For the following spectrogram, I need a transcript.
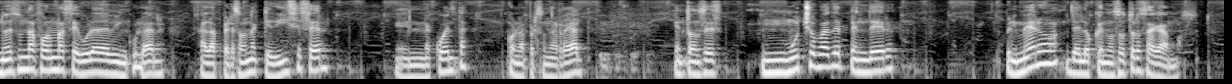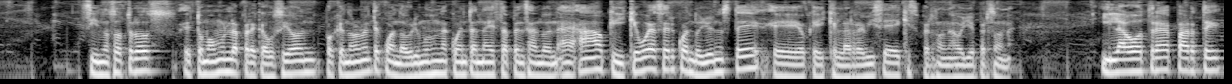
no es una forma segura de vincular a la persona que dice ser en la cuenta con la persona real. Entonces, mucho va a depender primero de lo que nosotros hagamos. Si nosotros eh, tomamos la precaución, porque normalmente cuando abrimos una cuenta nadie está pensando en, ah, ah ok, ¿qué voy a hacer cuando yo no esté? Eh, ok, que la revise X persona o Y persona. Y la otra parte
